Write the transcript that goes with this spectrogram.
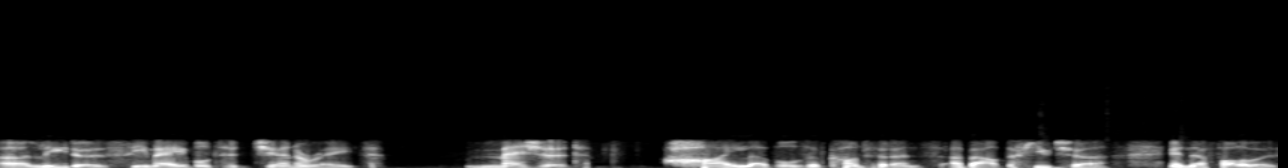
uh, leaders seem able to generate measured, high levels of confidence about the future in their followers.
